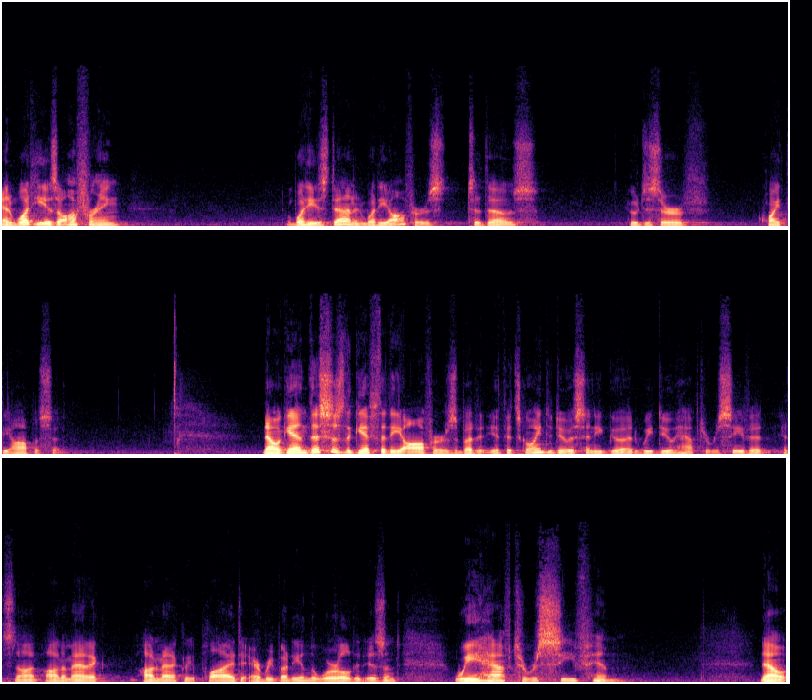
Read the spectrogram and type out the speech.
and what He is offering, what He has done, and what He offers to those who deserve quite the opposite. Now, again, this is the gift that he offers, but if it's going to do us any good, we do have to receive it. It's not automatic automatically applied to everybody in the world. It isn't. We have to receive Him. Now,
